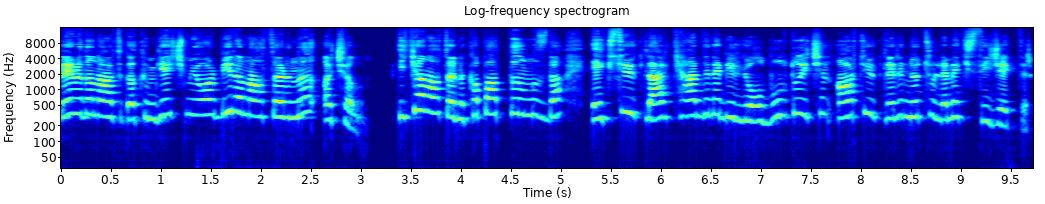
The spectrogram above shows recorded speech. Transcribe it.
Devreden artık akım geçmiyor. Bir anahtarını açalım. İki anahtarını kapattığımızda eksi yükler kendine bir yol bulduğu için artı yükleri nötrlemek isteyecektir.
